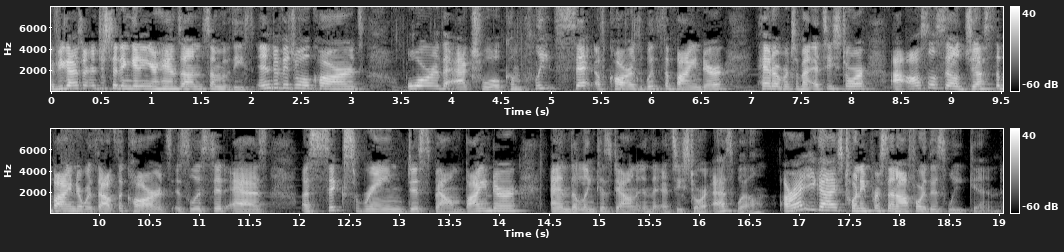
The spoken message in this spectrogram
If you guys are interested in getting your hands on some of these individual cards or the actual complete set of cards with the binder, head over to my Etsy store. I also sell just the binder without the cards. It's listed as a six ring discbound binder, and the link is down in the Etsy store as well. All right, you guys, 20% off for this weekend.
